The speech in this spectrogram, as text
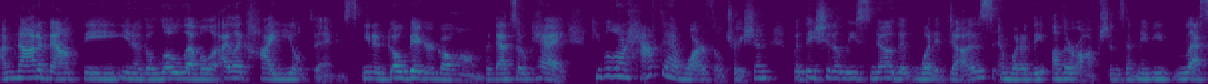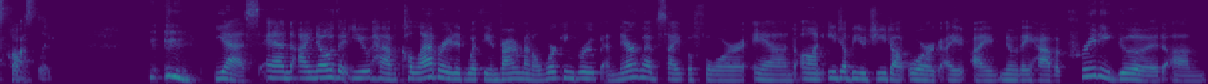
I'm not about the, you know, the low level. I like high yield things. You know, go big or go home, but that's okay. People don't have to have water filtration, but they should at least know that what it does and what are the other options that may be less costly. yes. And I know that you have collaborated with the Environmental Working Group and their website before. And on ewg.org, I, I know they have a pretty good um,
